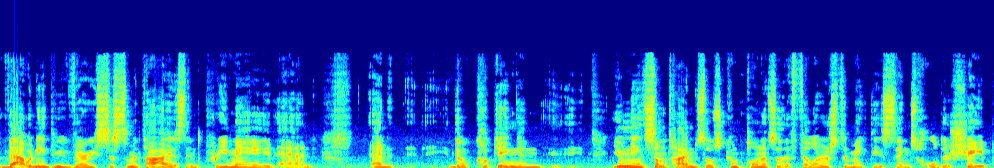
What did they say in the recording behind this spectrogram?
that would need to be very systematized and pre-made and and the cooking and you need sometimes those components of the fillers to make these things hold their shape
